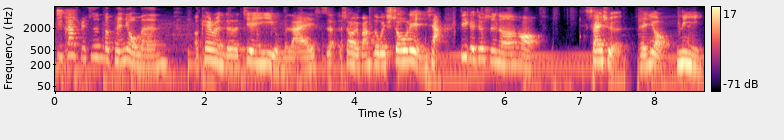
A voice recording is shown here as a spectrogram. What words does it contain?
对大学生的朋友们，，Karen 的建议，我们来稍稍微帮各位收敛一下。第一个就是呢，哈，筛选朋友，你。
